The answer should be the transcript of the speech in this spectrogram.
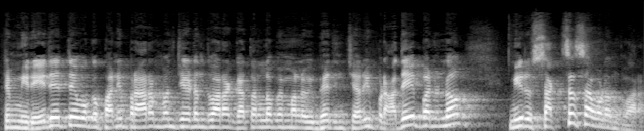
అంటే మీరు ఏదైతే ఒక పని ప్రారంభం చేయడం ద్వారా గతంలో మిమ్మల్ని విభేదించారు ఇప్పుడు అదే పనిలో మీరు సక్సెస్ అవ్వడం ద్వారా.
